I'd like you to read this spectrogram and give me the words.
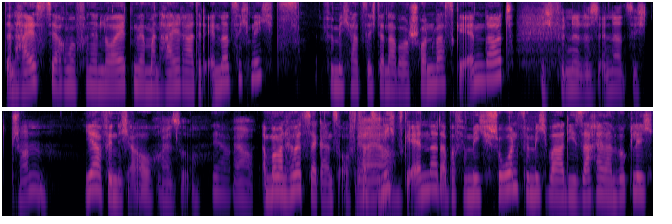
dann heißt es ja auch immer von den Leuten, wenn man heiratet, ändert sich nichts. Für mich hat sich dann aber schon was geändert. Ich finde, das ändert sich schon. Ja, finde ich auch. Also, ja. ja. Aber man hört es ja ganz oft. Es ja, hat sich ja. nichts geändert, aber für mich schon. Für mich war die Sache dann wirklich,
